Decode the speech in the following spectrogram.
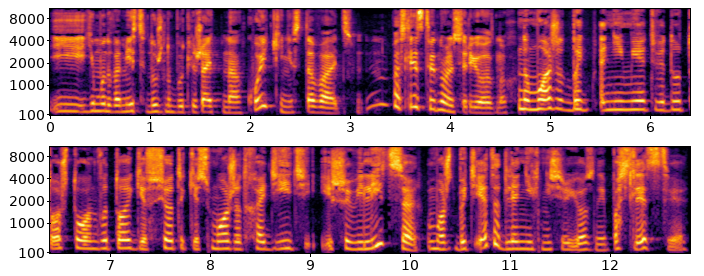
и ему два месяца нужно будет лежать на койке, не вставать, ну, последствий ноль серьезных. Но, может быть, они имеют в виду то, что он в итоге все-таки сможет ходить и шевелиться. Может быть, это для них несерьезные последствия.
